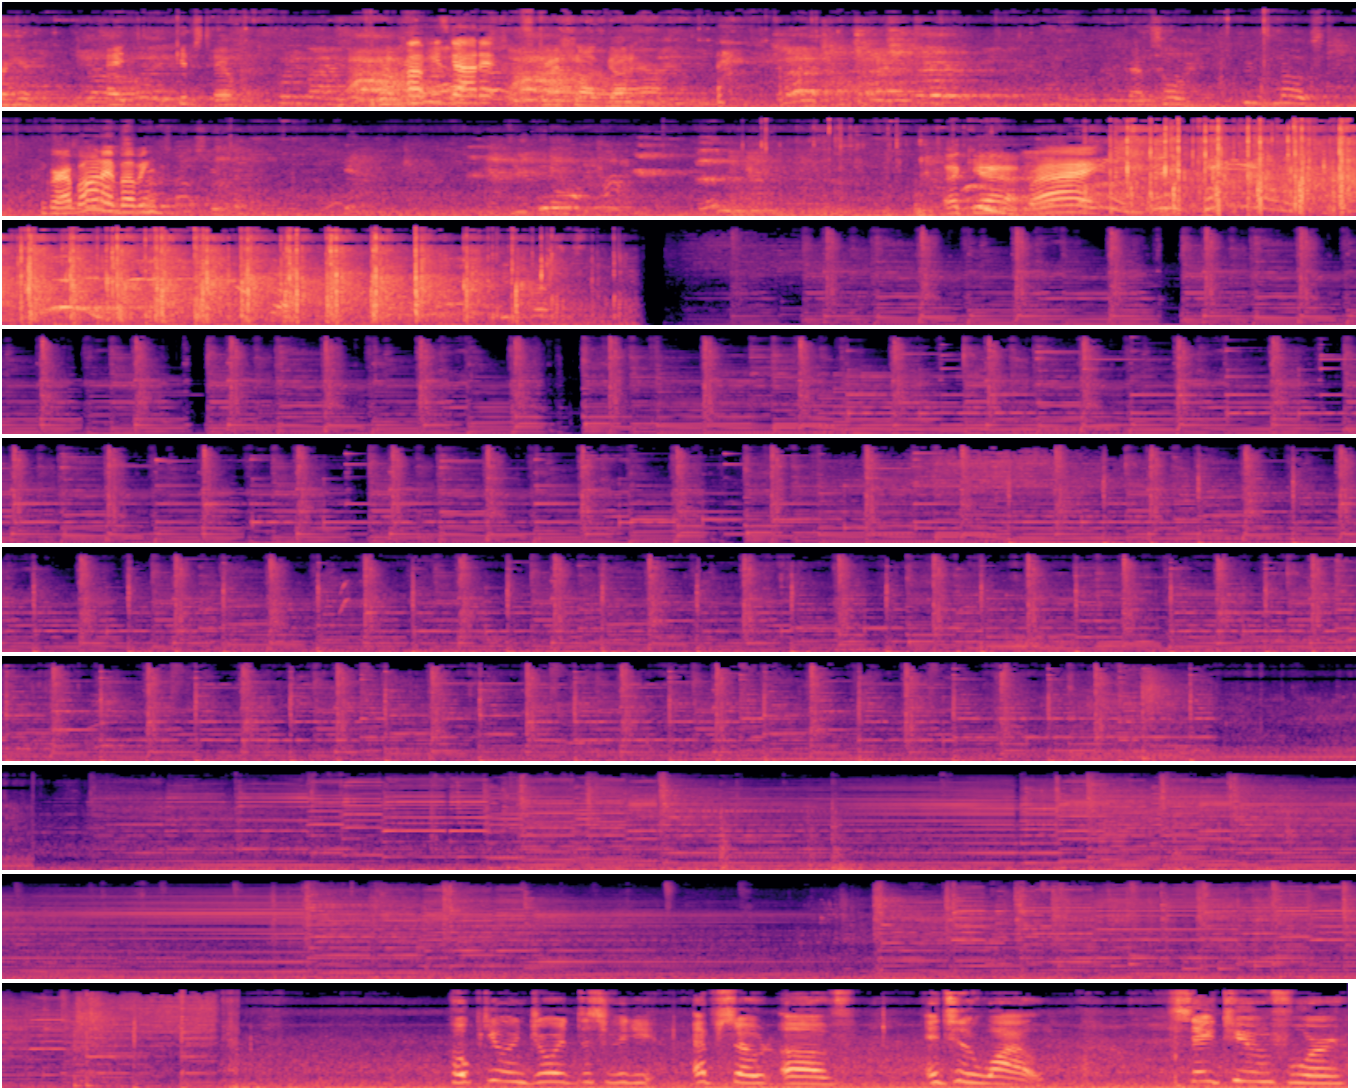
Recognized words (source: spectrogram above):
Right here. Hey, get his tail. Oh, he's got it. Stanislaus got it. Grab his hold. His nose. Grab on it, Bubby. Heck yeah. Right. Hope you enjoyed this video episode of Ento the Wild. Stay tuned for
